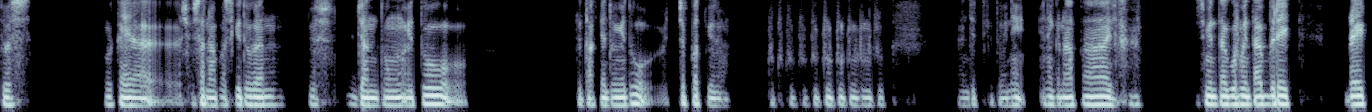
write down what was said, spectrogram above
Terus gue kayak susah napas gitu kan. Terus jantung itu, detak jantung itu cepet gitu. Anjir gitu, ini ini kenapa gitu. Terus minta gue minta break, break,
